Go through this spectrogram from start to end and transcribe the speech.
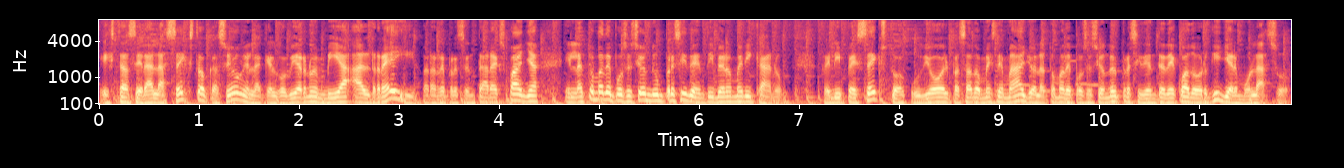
Esta será la sexta ocasión en la que el gobierno envía al rey para representar a España en la toma de posesión de un presidente iberoamericano. Felipe VI acudió el pasado mes de mayo a la toma de posesión del presidente de Ecuador, Guillermo Lazo.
